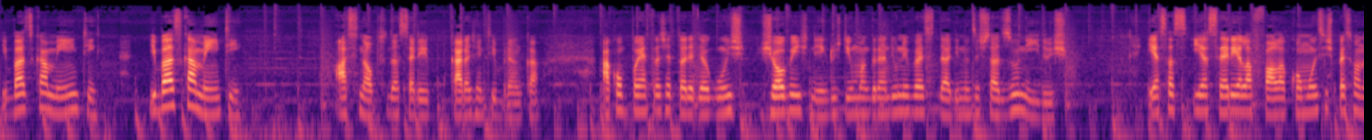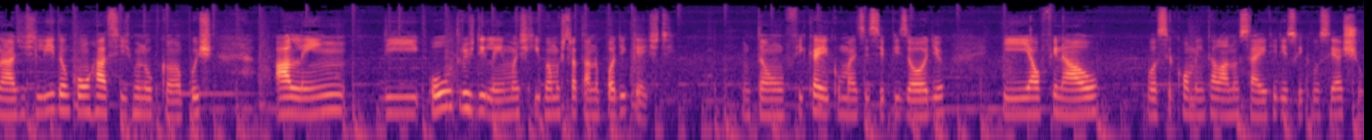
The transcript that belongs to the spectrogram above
E basicamente, e basicamente, a sinopse da série Cara Gente Branca acompanha a trajetória de alguns jovens negros de uma grande universidade nos Estados Unidos. E, essa, e a série ela fala como esses personagens lidam com o racismo no campus, além de outros dilemas que vamos tratar no podcast. Então fica aí com mais esse episódio e ao final você comenta lá no site e diz o que você achou.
